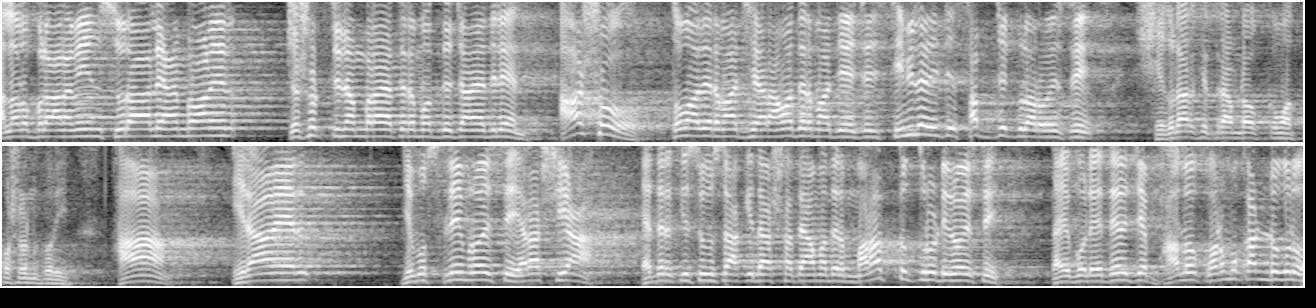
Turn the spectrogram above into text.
আল্লাহ রব্বুল আলমিন সূরা আলে ইমরানের চৌষট্টি নম্বর আয়াতের মধ্যে জানিয়ে দিলেন, আসো, তোমাদের মাঝে আর আমাদের মাঝে যে সিমিলারিটি সাবজেক্টগুলো রয়েছে, সেগুলোর ক্ষেত্রে আমরা ঐক্যমত পোষণ করি। হ্যাঁ ইরানের যে মুসলিম রয়েছে, এরা শিয়া, এদের কিছু কিছু আকিদার সাথে আমাদের মারাত্মক ত্রুটি রয়েছে। তাই বলে এদের যে ভালো কর্মকাণ্ডগুলো,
